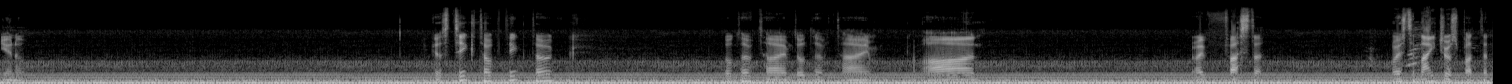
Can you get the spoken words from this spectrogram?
You know. Because tick tock, tick tock. Don't have time, don't have time. Come on. Drive faster. Where's the nitrous button?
